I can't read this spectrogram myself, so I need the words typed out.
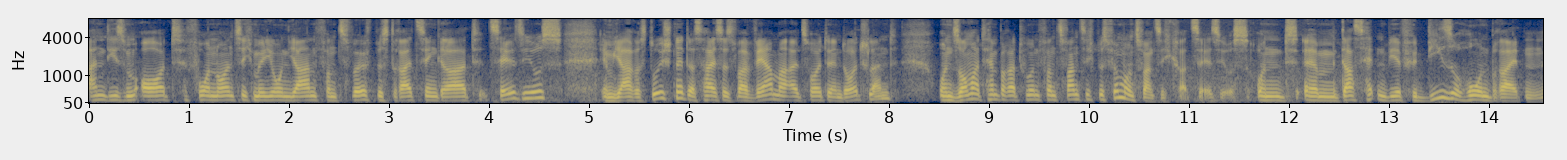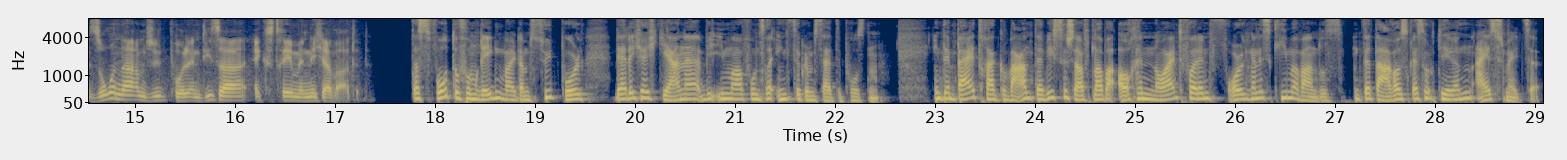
an diesem Ort vor 90 Millionen Jahren von 12 bis 13 Grad Celsius im Jahresdurchschnitt. Das heißt, es war wärmer als heute in Deutschland und Sommertemperaturen von 20 bis 25 Grad Celsius. Und ähm, das hätten wir für diese hohen Breiten so nah am Südpol in dieser Extreme nicht erwartet. Das Foto vom Regenwald am Südpol werde ich euch gerne wie immer auf unserer Instagram-Seite posten. In dem Beitrag warnt der Wissenschaftler aber auch erneut vor den Folgen eines Klimawandels und der daraus resultierenden Eisschmelze.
